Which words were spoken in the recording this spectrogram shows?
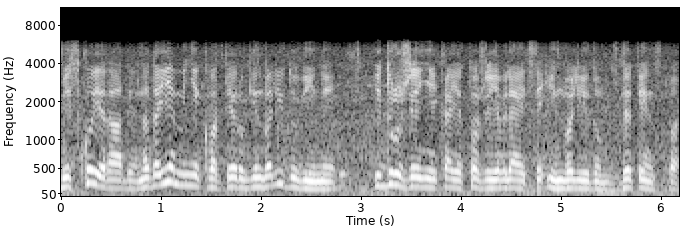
міської ради надає мені квартиру к інваліду війни і дружині, яка є теж є інвалідом з дитинства,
